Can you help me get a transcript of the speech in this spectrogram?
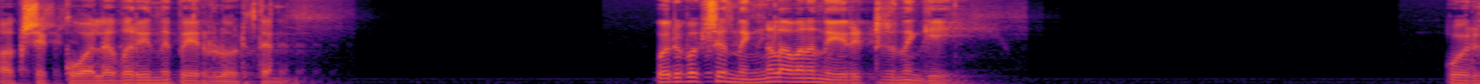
പക്ഷെ കൊലവറി എന്ന് പേരുള്ള ഒരുത്തൻ. ഒരുപക്ഷെ നിങ്ങൾ അവനെ നേരിട്ടിരുന്നെങ്കിൽ ഒരു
